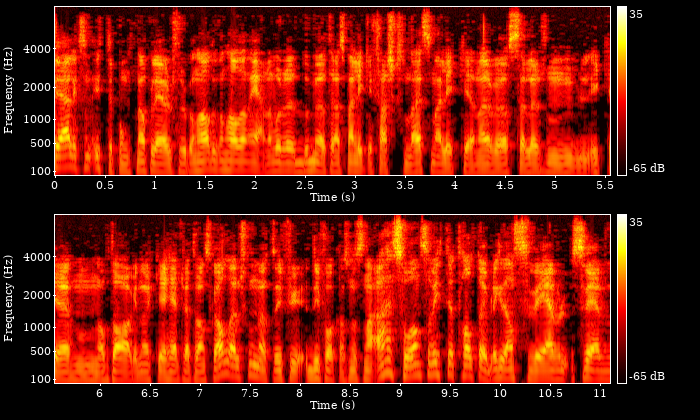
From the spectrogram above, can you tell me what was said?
det er liksom ytterpunktene av opplevelser du kan ha. Du kan ha den ene hvor du møter en som er like fersk som deg, som er like nervøs eller som like oppdagende og ikke helt vet hva han skal. Eller så kan du møte de, de folka som sånn «Ah, Jeg så han så vidt i et halvt øyeblikk. Han svev, svev,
